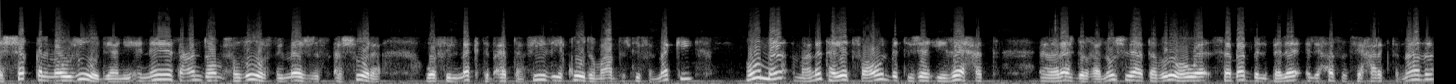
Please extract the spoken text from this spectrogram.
الشق الموجود يعني الناس عندهم حضور في مجلس الشورى وفي المكتب التنفيذي يقودهم عبد اللطيف المكي. هما معناتها يدفعون باتجاه إزاحة راشد الغنوش ويعتبروه هو سبب البلاء اللي حصلت في حركة النهضة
